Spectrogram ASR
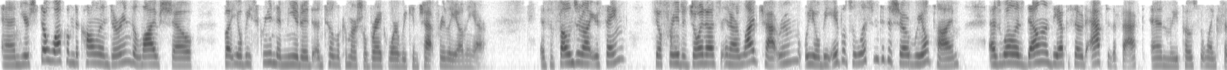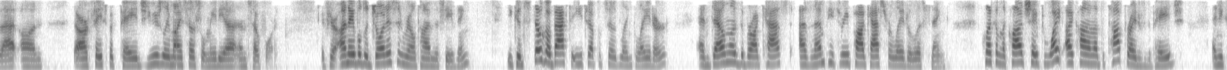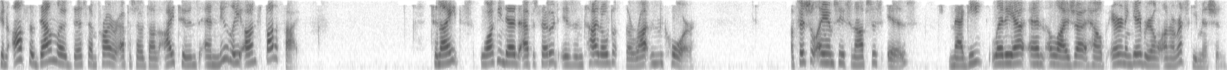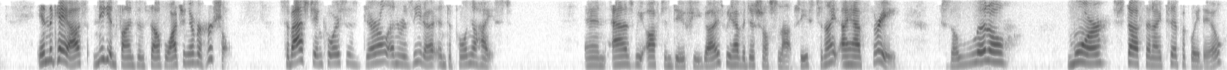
And you're still welcome to call in during the live show, but you'll be screened and muted until the commercial break where we can chat freely on the air. If the phones are not your thing, feel free to join us in our live chat room where you'll be able to listen to the show real time as well as download the episode after the fact, and we post the link for that on our Facebook page, usually my social media, and so forth. If you're unable to join us in real time this evening, you can still go back to each episode link later and download the broadcast as an MP3 podcast for later listening. Click on the cloud-shaped white icon at the top right of the page, and you can also download this and prior episodes on iTunes and newly on Spotify. Tonight's Walking Dead episode is entitled The Rotten Core. Official AMC synopsis is Maggie, Lydia, and Elijah help Aaron and Gabriel on a rescue mission. In the chaos, Negan finds himself watching over Hershel. Sebastian coerces Daryl and Rosita into pulling a heist. And as we often do for you guys, we have additional synopses. Tonight I have three, which is a little more stuff than I typically do,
